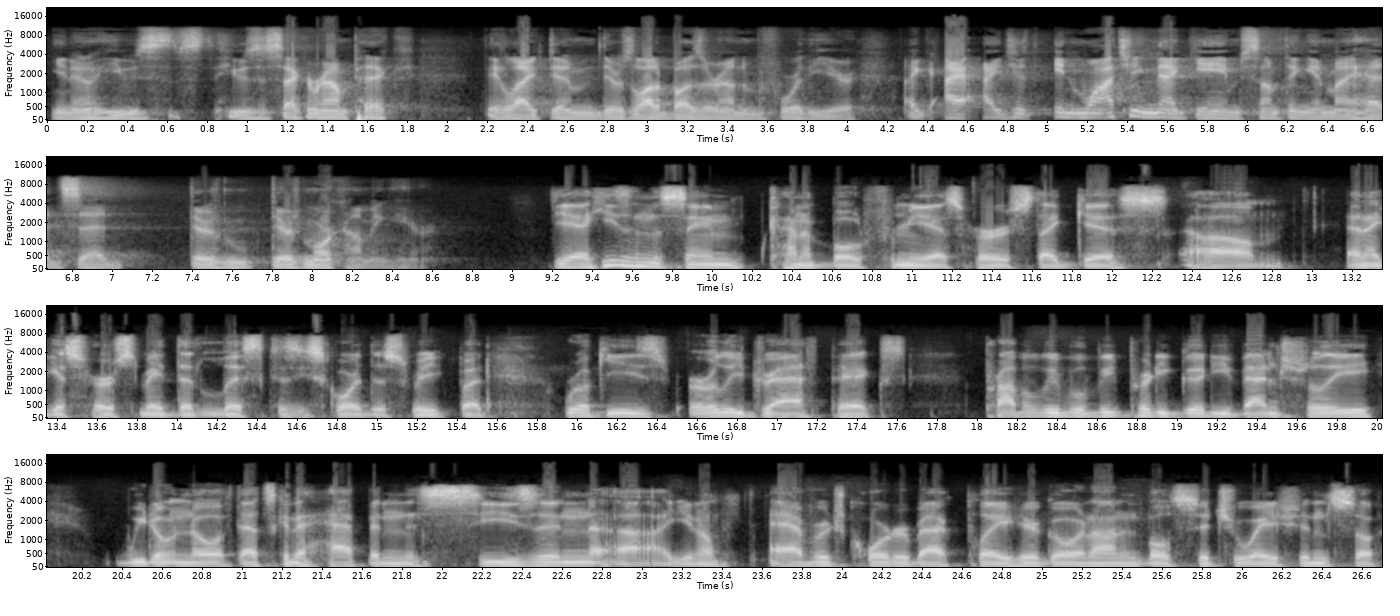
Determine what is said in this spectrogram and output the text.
you know, he was he was a second round pick. They liked him. There was a lot of buzz around him before the year. Like I, I just in watching that game, something in my head said there's there's more coming here. Yeah, he's in the same kind of boat for me as Hurst, I guess. Um, and I guess Hurst made the list because he scored this week. But rookies, early draft picks, probably will be pretty good eventually. We don't know if that's going to happen this season. Uh, you know, average quarterback play here going on in both situations. So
